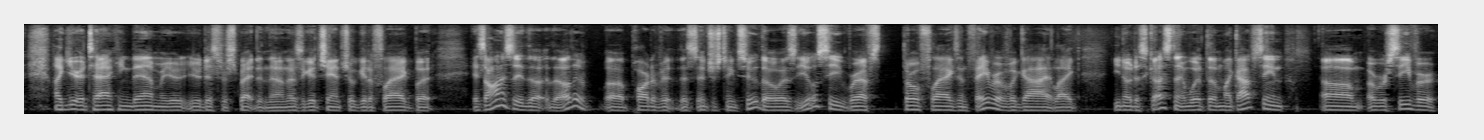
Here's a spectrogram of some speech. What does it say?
like you're attacking them or you're, you're disrespecting them, there's a good chance you'll get a flag. But it's honestly the the other uh, part of it that's interesting too, though, is you'll see refs throw flags in favor of a guy, like you know, discussing it with them. Like I've seen um, a receiver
